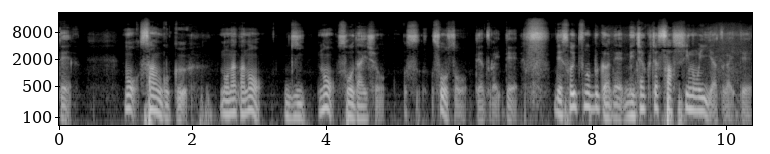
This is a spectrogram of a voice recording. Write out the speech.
て、の三国の中の義の総大将、曹操ってやつがいて、で、そいつの部下でめちゃくちゃ察しのいいやつがいて、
